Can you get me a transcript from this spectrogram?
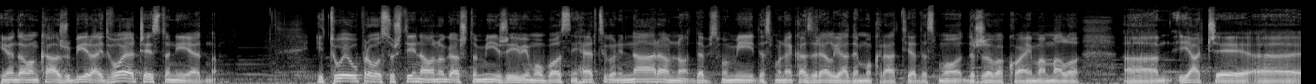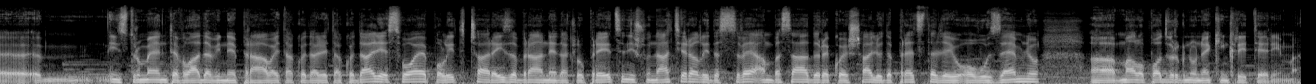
I onda vam kažu biraj dvoje, često ni jedno. I tu je upravo suština onoga što mi živimo u Bosni i Hercegovini. Naravno da bismo mi, da smo neka zrelija demokratija, da smo država koja ima malo jače instrumente vladavine prava i tako dalje i tako dalje, svoje političare izabrane, dakle u predsjedništvu natjerali da sve ambasadore koje šalju da predstavljaju ovu zemlju malo podvrgnu nekim kriterijima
